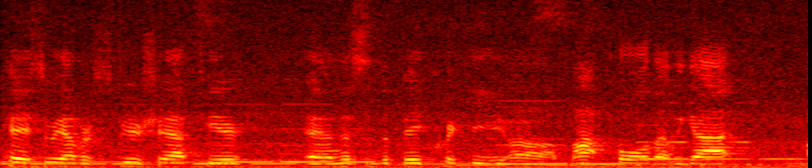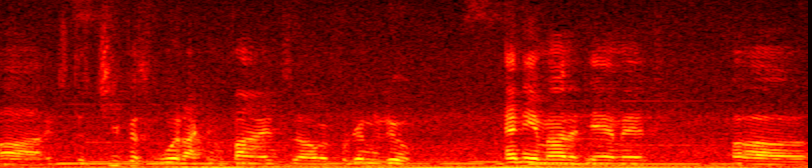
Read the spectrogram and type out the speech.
Okay, so we have our spear shaft here, and this is the big quickie uh, mop pole that we got. Uh, it's the cheapest wood I can find, so if we're gonna do any amount of damage uh,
